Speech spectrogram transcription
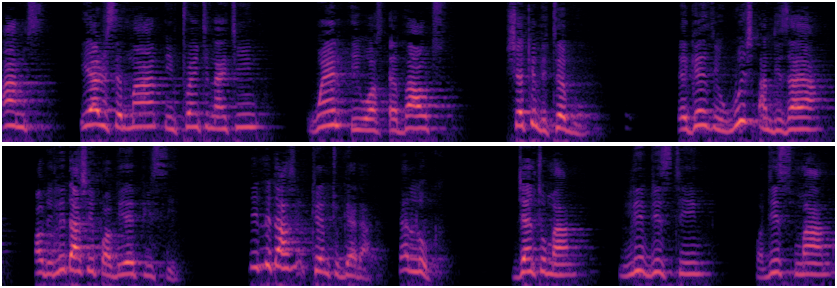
And here is a man in 2019 when he was about shaking the table against the wish and desire of the leadership of the APC. The leadership came together, said, look, gentlemen, leave this thing for this man,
